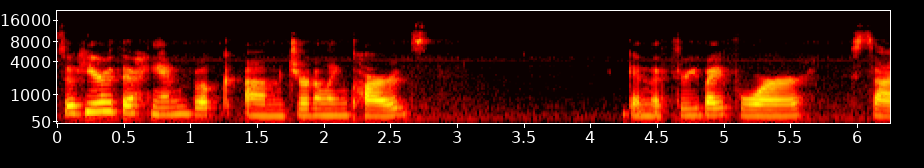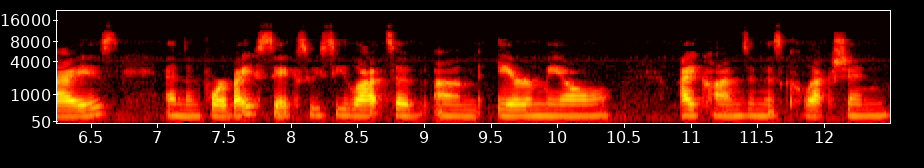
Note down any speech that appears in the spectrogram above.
So here are the handbook um, journaling cards. Again, the 3 by 4 size and then 4 by 6 We see lots of um, airmail icons in this collection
